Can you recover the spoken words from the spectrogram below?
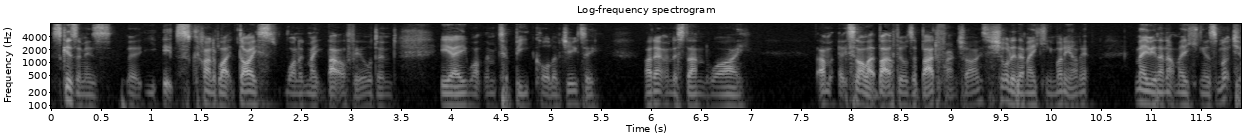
schism is. It's kind of like Dice want to make Battlefield and EA want them to beat Call of Duty. I don't understand why. Um, it's not like Battlefield's a bad franchise. Surely they're making money on it. Maybe they're not making as much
